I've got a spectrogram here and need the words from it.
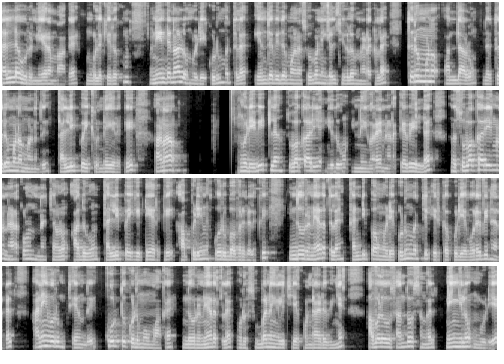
நல்ல ஒரு நேரமாக உங்களுக்கு இருக்கும். நீண்ட நாள் உங்களுடைய குடும்பத்துல எந்த விதமான சுப நிகழ்ச்சிகளும் நடக்கல. திருமணம் வந்தாலும் இந்த விமானமானது தள்ளி போய் கொண்டே இருக்கு. ஆனால் உங்களுடைய வீட்டில் சுபகாரியம் எதுவும் இன்னை வரை நடக்கவே இல்லை. அந்த சுபகாரியங்கள் நடக்கணும்னு நினைச்சாலும் அதுவும் தள்ளி போய்கிட்டே இருக்கு. அப்படின்னு கூறுபவர்களுக்கு இந்த ஒரு நேரத்தில் கண்டிப்பாக உங்களுடைய குடும்பத்தில் இருக்கக்கூடிய உறவினர்கள் அனைவரும் சேர்ந்து கூட்டு குடும்பமாக இந்த ஒரு நேரத்தில் ஒரு சுப நிகழ்ச்சியை கொண்டாடுவீங்க. அவ்வளவு சந்தோஷங்கள் நீங்களும் உங்களுடைய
